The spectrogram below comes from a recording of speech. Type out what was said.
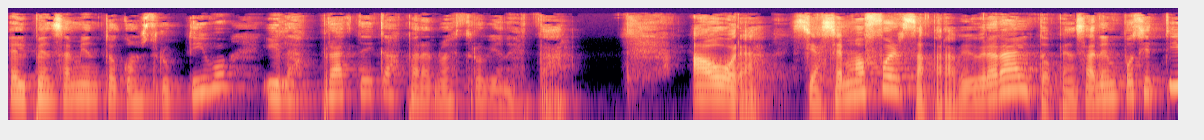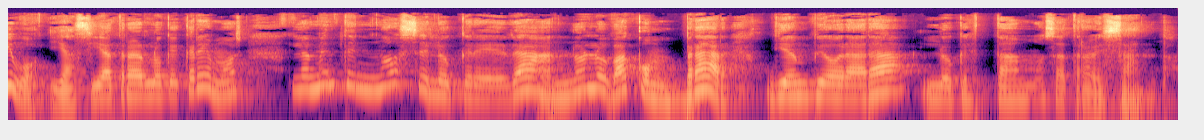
el pensamiento constructivo y las prácticas para nuestro bienestar. Ahora, si hacemos fuerza para vibrar alto, pensar en positivo y así atraer lo que queremos, la mente no se lo creerá, no lo va a comprar y empeorará lo que estamos atravesando.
